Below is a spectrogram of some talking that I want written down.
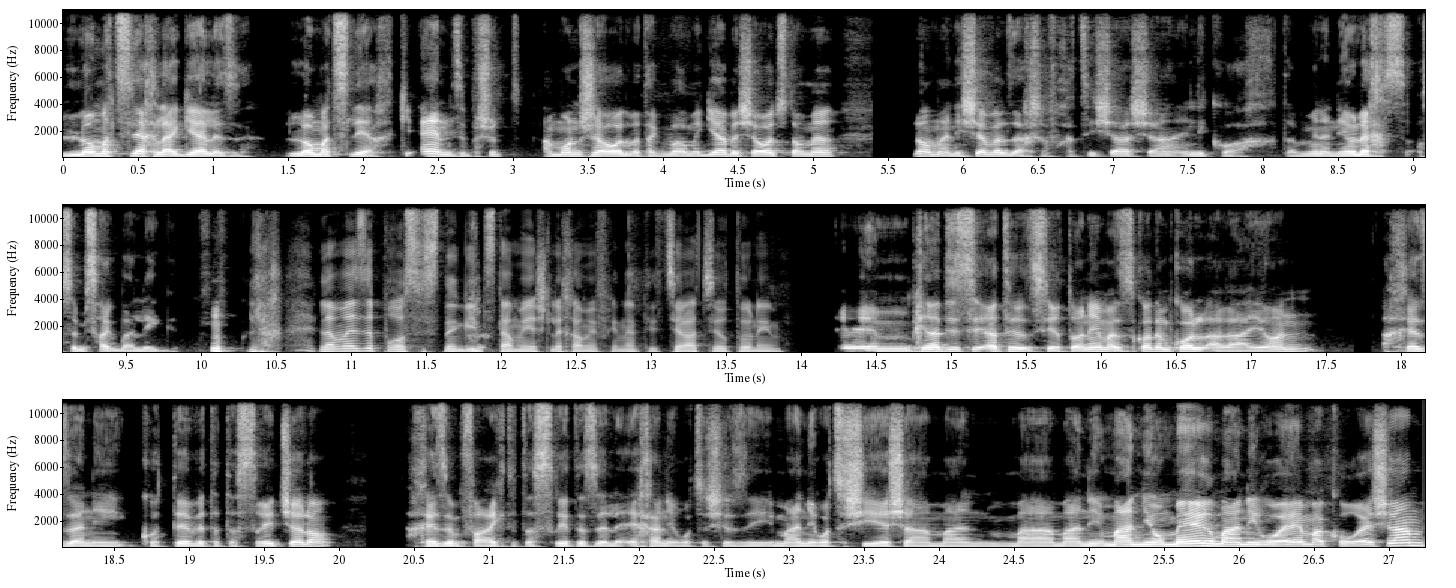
לא מצליח להגיע לזה, לא מצליח, כי אין, זה פשוט המון שעות, ואתה כבר מגיע בשעות שאתה אומר, לא, מה, אני אשב על זה עכשיו חצי שעה, שעה, אין לי כוח. אתה מבין, אני הולך, עושה משחק בליג. למה איזה פרוסס, נגיד, סתם יש לך מבחינת יצירת סרטונים? אמ, מבחינת יצירת סרטונים, אז קודם כל הרעיון, אחרי זה אני כותב את התסריט שלו, אחרי זה מפרק את התסריט הזה לאיך אני רוצה שזה מה אני רוצה שיהיה שם, מה, מה, מה, אני, מה אני אומר, מה אני רואה, מה קורה שם.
